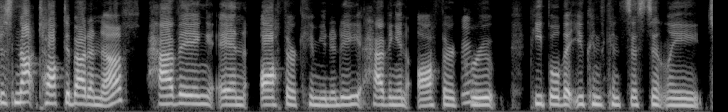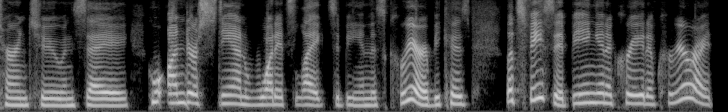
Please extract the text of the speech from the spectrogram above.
just not talked about enough having an author community having an author mm. group mm. people that you can consistently turn to and say who understand what it's like to be in this career because let's face it being in a creative career right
